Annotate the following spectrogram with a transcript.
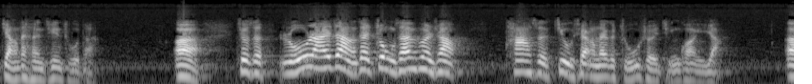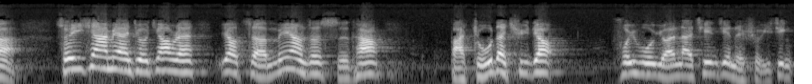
讲的很清楚的啊，就是如来藏在众三分上。它是就像那个煮水情况一样，啊，所以下面就教人要怎么样子使它把浊的去掉，恢复原来清净的水性，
